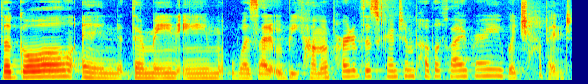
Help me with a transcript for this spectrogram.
The goal and their main aim was that it would become a part of the Scranton Public Library, which happened.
